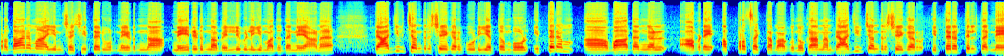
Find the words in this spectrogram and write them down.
പ്രധാനമായും ശശി തരൂർ നേടുന്ന നേരിടുന്ന വെല്ലുവിളിയും അത് തന്നെയാണ്. രാജീവ് ചന്ദ്രശേഖർ കൂടി എത്തുമ്പോൾ ഇത്തരം വാദങ്ങൾ അവിടെ അപ്രസക്തമാകുന്നു. കാരണം രാജീവ് ചന്ദ്രശേഖർ ഇത്തരത്തിൽ തന്നെ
